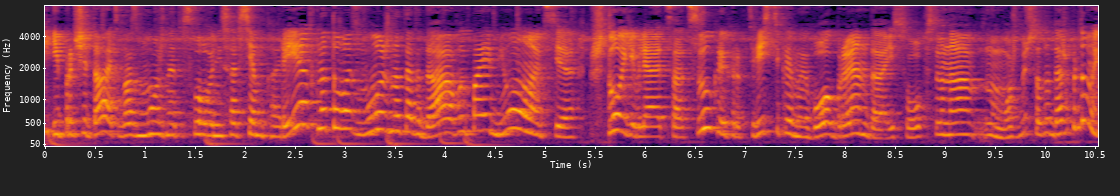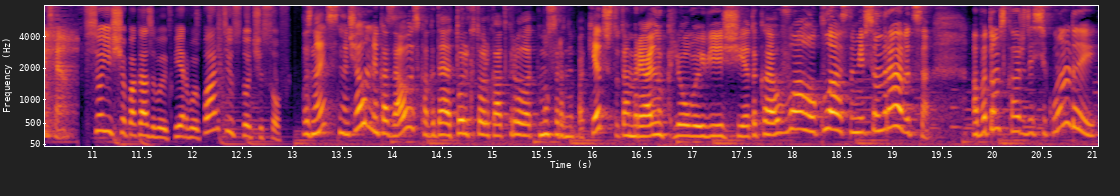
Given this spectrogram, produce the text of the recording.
и прочитать, возможно, это слово не совсем корректно, то, возможно, тогда вы поймете, что является отсылкой и характеристикой моего бренда. И, собственно, ну, может быть, что-то даже придумаете. Все еще показываю первую партию 100 часов. Вы знаете, сначала мне казалось, когда я только-только открыла этот мусорный пакет, что там реально клевые вещи. Я такая, вау, классно, мне все нравится. А потом с каждой секундой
